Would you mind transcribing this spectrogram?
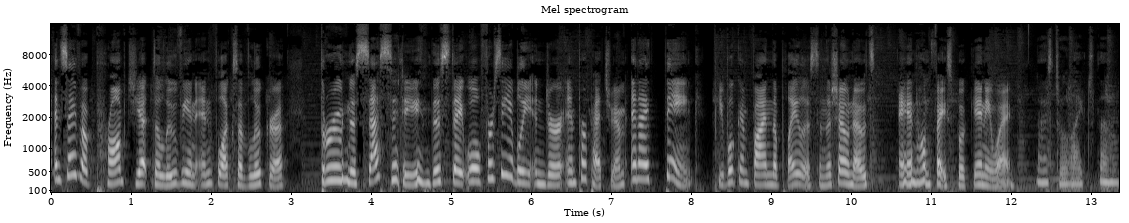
and save a prompt yet diluvian influx of lucre, through necessity, this state will foreseeably endure in perpetuum, and I think people can find the playlist in the show notes and on Facebook anyway. I still liked them.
